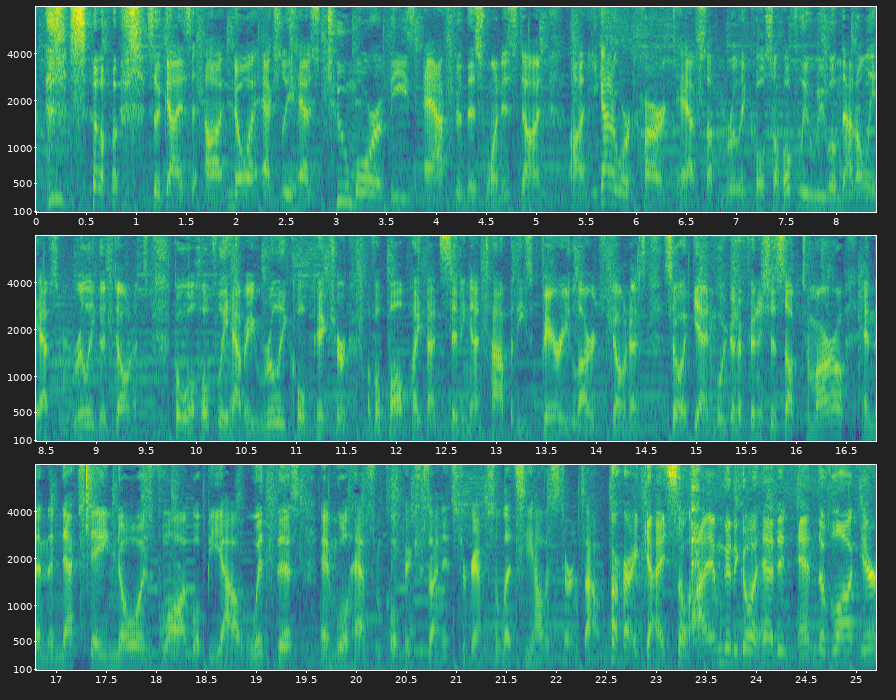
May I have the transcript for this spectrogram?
so, so guys, uh, Noah actually has two more of these after this one is done. Uh, you got to work hard to have something really cool. So hopefully we will not only have some really good donuts, but we'll hopefully have a really cool picture of a ball python sitting on top of these very large donuts. So again, we're going to finish this up tomorrow, and then the next day Noah's vlog will be out with this, and we'll have some cool pictures on Instagram. So let's see how this turns out. All right, guys. So I am going to go ahead and end the vlog here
